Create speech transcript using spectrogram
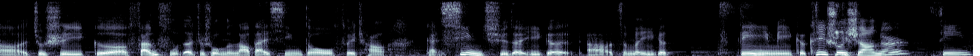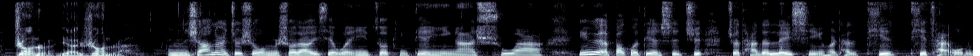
呃，就是一个反腐的，就是我们老百姓都非常感兴趣的一个啊、这么一个 theme，一个可以说 genre theme。Genre, yeah, genre. 嗯，genre 就是我们说到一些文艺作品、电影啊、书啊、音乐，包括电视剧，就它的类型或者它的题题材，我们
